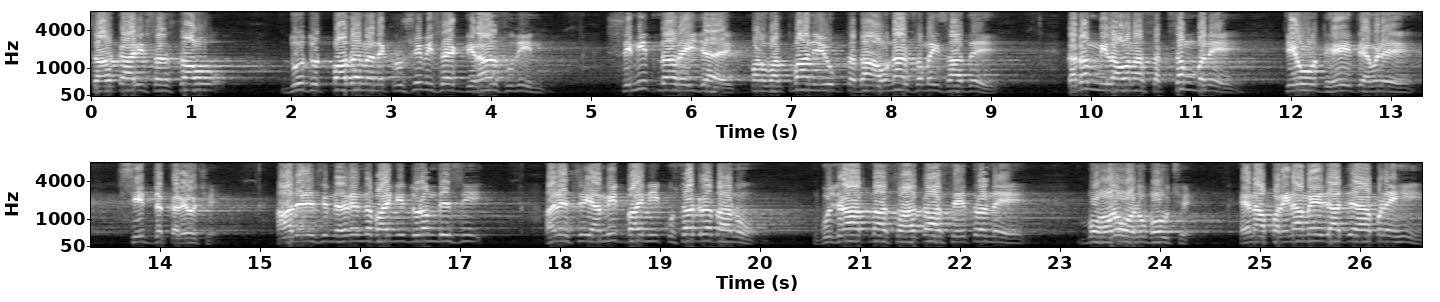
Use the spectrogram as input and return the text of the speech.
સહકારી સંસ્થાઓ, દૂધ ઉત્પાદન અને કૃષિ વિષયક ધિરાણ સુધી સીમિત ન રહી જાય, પણ વર્તમાન યુગ તથા આવનાર સમય સાથે કદમ મિલાવવાના સક્ષમ બને તેવો ધ્યેય તેમણે સિદ્ધ કર્યો છે. આદરણીય શ્રી નરેન્દ્રભાઈની દુરમદેશી અને શ્રી અમિતભાઈની કુશાગ્રતાનો ગુજરાતના સહકાર ક્ષેત્રને બહોળો અનુભવ છે. એના પરિણામે જ આજે આપણે અહીં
